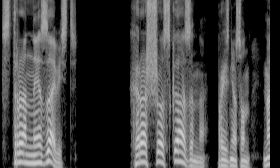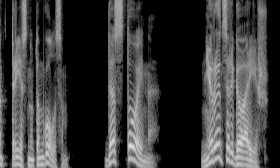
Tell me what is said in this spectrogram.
странная зависть. «Хорошо сказано», — произнес он надтреснутым голосом. «Достойно». «Не рыцарь, говоришь?»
